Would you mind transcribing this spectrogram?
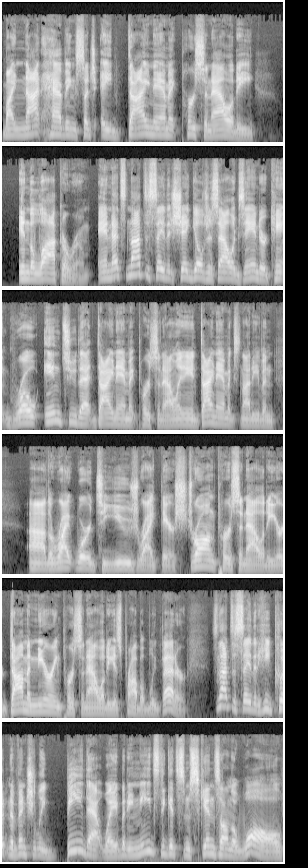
by not having such a dynamic personality in the locker room. And that's not to say that Shai Gilgeous Alexander can't grow into that dynamic personality. And dynamic's not even uh, the right word to use right there. Strong personality or domineering personality is probably better. It's not to say that he couldn't eventually be that way, but he needs to get some skins on the wall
